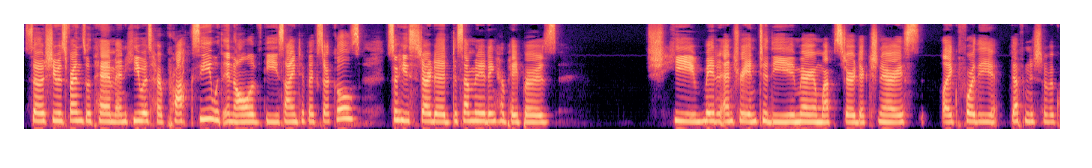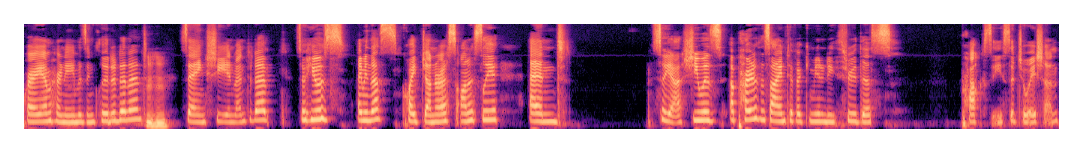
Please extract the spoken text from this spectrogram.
So she was friends with him and he was her proxy within all of the scientific circles. So he started disseminating her papers. He made an entry into the Merriam-Webster dictionary like for the definition of aquarium, her name is included in it Mhm. saying she invented it. So he was, I mean, that's quite generous, honestly. And so, yeah, she was a part of the scientific community through this proxy situation.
